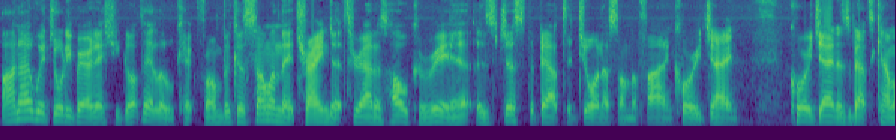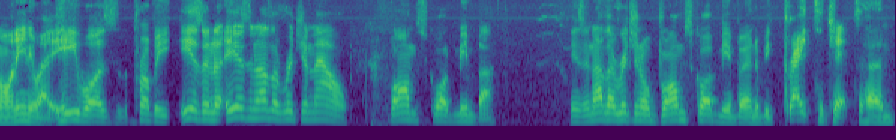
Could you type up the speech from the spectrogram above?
I know where Jordie Barrett actually got that little kick from because someone that trained it throughout his whole career is just about to join us on the phone, Cory Jane. Cory Jane is about to come on. Anyway, he was probably here's an here's another original bomb squad member. He's another original bomb squad member, and it'd be great to chat to him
